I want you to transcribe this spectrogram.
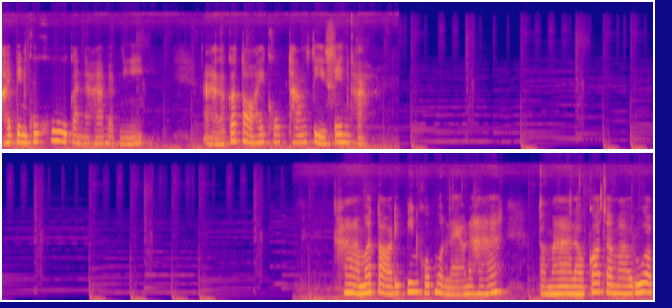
ให้เป็นคู่ๆกันนะคะ แบบนี้ อ่าแล้วก็ต่อให้ครบทั้ง 4 เส้นค่ะ ค่ะเมื่อต่อริบบิ้นครบหมดแล้วนะคะ ต่อมาเราก็จะมารวบ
